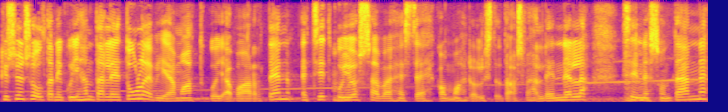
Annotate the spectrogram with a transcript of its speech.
kysyn sulta niin kuin ihan tälleen tulevia matkoja varten, että sitten kun mm-hmm. jossain vaiheessa ehkä on mahdollista taas vähän lennellä mm-hmm. sinne sun tänne,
